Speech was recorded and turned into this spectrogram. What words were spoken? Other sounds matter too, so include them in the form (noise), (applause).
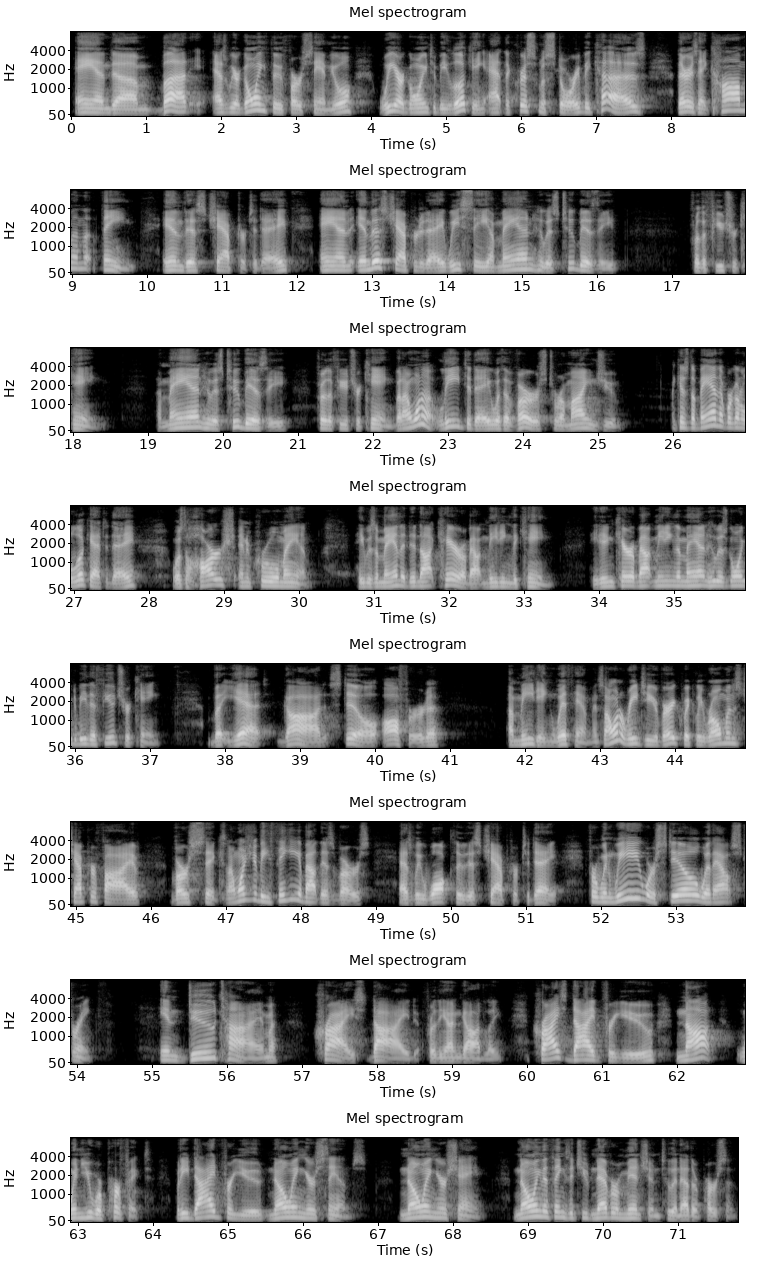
And um, but as we are going through First Samuel, we are going to be looking at the Christmas story because there is a common theme in this chapter today. And in this chapter today, we see a man who is too busy for the future king. A man who is too busy for the future king. But I want to lead today with a verse to remind you, because the man that we're going to look at today was a harsh and cruel man. He was a man that did not care about meeting the king. He didn't care about meeting the man who was going to be the future king. But yet, God still offered a meeting with him. And so I want to read to you very quickly Romans chapter 5, verse 6. And I want you to be thinking about this verse as we walk through this chapter today. For when we were still without strength, in due time, Christ died for the ungodly. Christ died for you not when you were perfect, but He died for you knowing your sins, knowing your shame, knowing the things that you never mentioned to another person.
